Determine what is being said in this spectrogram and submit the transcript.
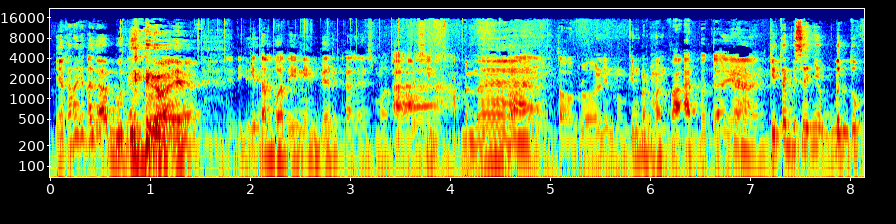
Ya karena kita gabut gitu Pak, ya. Jadi Iya. kita buat ini biar kalian semua tahu sih. Ah, Apa benar. kita obrolin mungkin bermanfaat buat Nah, kalian. kita bisanya bentuk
